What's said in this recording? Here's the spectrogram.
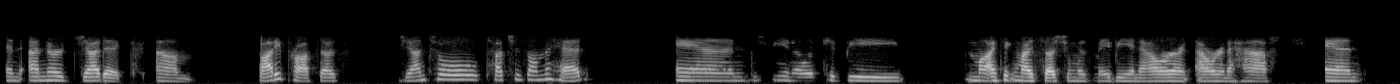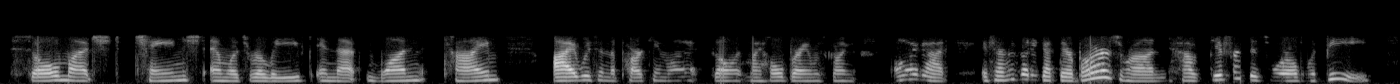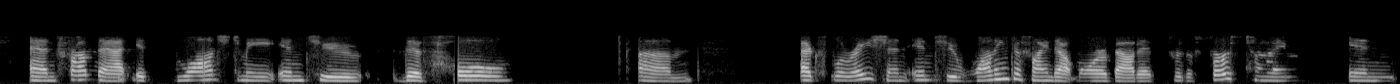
an energetic um, body process, gentle touches on the head, and you know it could be. My, I think my session was maybe an hour, an hour and a half, and so much changed and was relieved in that one time. I was in the parking lot going, my whole brain was going, oh my God, if everybody got their bars run, how different this world would be. And from that, it launched me into this whole um, exploration into wanting to find out more about it for the first time in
